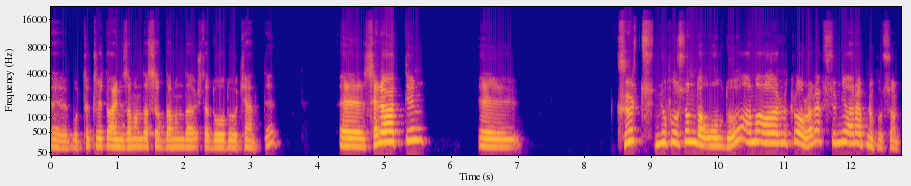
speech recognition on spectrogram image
e, bu Tıkrit aynı zamanda Saddam'ın da işte doğduğu kentti. E, Selahaddin e, Kürt nüfusun da olduğu ama ağırlıklı olarak Sünni Arap nüfusun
